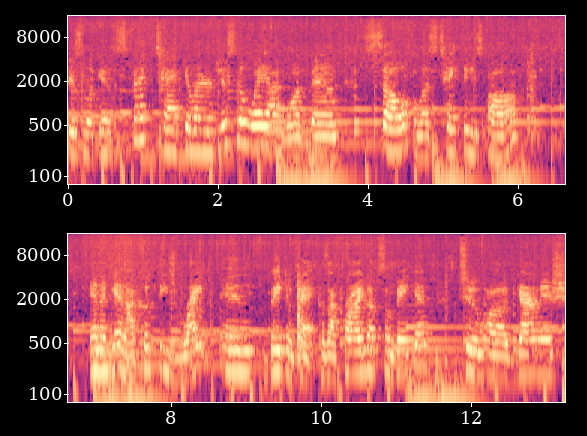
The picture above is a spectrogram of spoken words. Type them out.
is looking spectacular, just the way I want them. So, let's take these off. And again, I cook these right in bacon fat, because I fried up some bacon to uh, garnish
